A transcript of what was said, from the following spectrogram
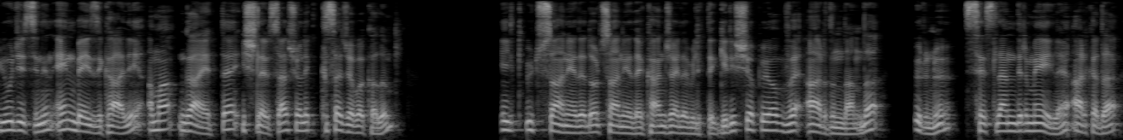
UGC'nin en basic hali ama gayet de işlevsel. Şöyle kısaca bakalım. İlk 3 saniyede 4 saniyede kanca ile birlikte giriş yapıyor ve ardından da ürünü seslendirme ile arkada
